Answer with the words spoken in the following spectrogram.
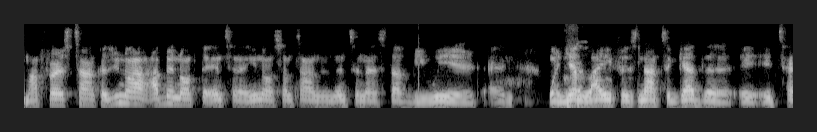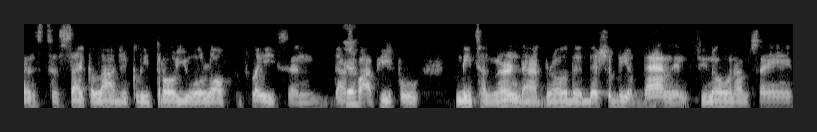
my first time, cause you know I, I've been off the internet. You know sometimes the internet stuff be weird, and when your life is not together, it, it tends to psychologically throw you all off the place, and that's Yeah. why people need to learn that, bro. That there should be a balance. You know what I'm saying?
